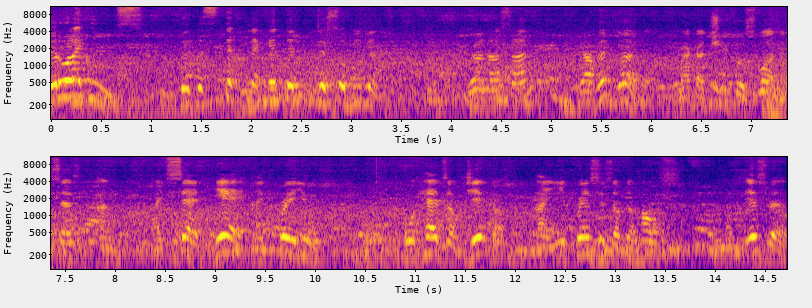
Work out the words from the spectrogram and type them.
they don't like rules. The, the stiff-necked, the disobedient. You understand? You have it? Good. Micah 3 verse 1, it says, And I said, Yea, I pray you, O heads of Jacob, and ye princes of the house of Israel,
